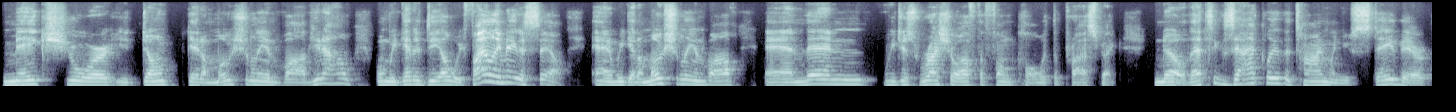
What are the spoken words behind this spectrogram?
Make sure you don't get emotionally involved. You know how when we get a deal, we finally made a sale and we get emotionally involved and then we just rush off the phone call with the prospect. No, that's exactly the time when you stay there,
